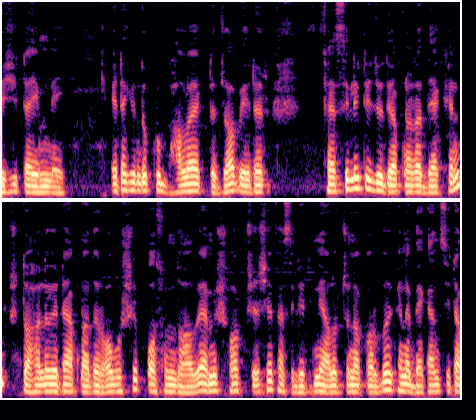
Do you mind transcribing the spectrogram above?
বেশি টাইম নেই। এটা কিন্তু খুব ভালো একটা জব। এটার ফ্যাসিলিটি যদি আপনারা দেখেন তাহলে এটা আপনাদের অবশ্যই পছন্দ হবে। আমি সব শেষে ফ্যাসিলিটি নিয়ে আলোচনা করব। এখানে ভ্যাকান্সিটা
